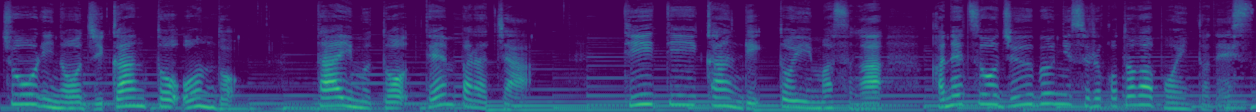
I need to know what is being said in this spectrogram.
調理の時間と温度、タイムとテンパラチャー、TT 管理と言いますが、加熱を十分にすることがポイントです。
